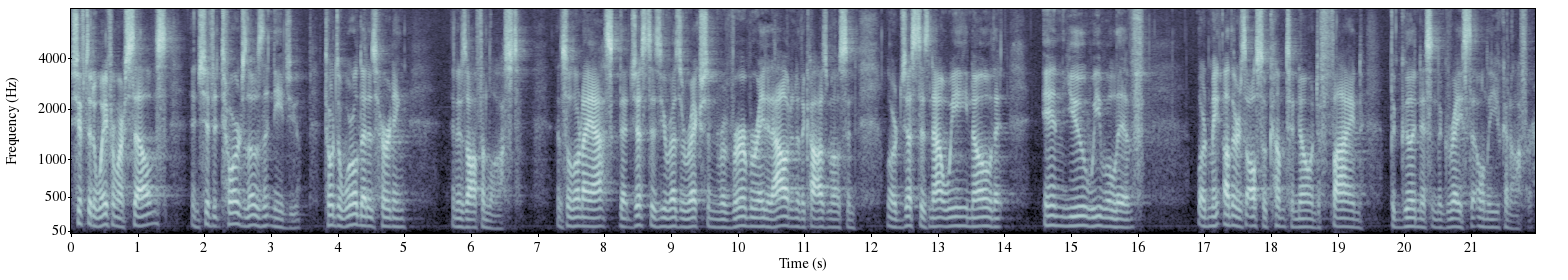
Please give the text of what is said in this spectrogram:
shift it away from ourselves, and shift it towards those that need you, towards a world that is hurting and is often lost. And so, Lord, I ask that just as your resurrection reverberated out into the cosmos, and Lord, just as now we know that in you we will live, Lord, may others also come to know and to find the goodness and the grace that only you can offer.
